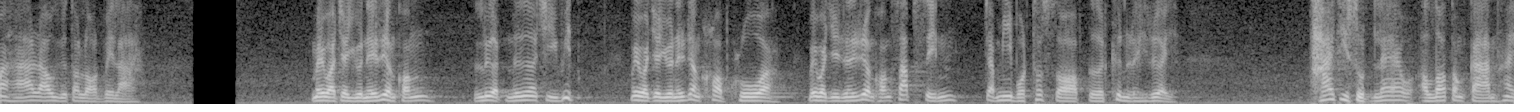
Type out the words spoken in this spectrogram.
มาหาเราอยู่ตลอดเวลา ไม่ว่าจะอยู่ในเรื่องของ เลือดเนื้อชีวิต ไม่ว่าจะอยู่ในเรื่องครอบครัว ไม่ว่าจะอยู่ในเรื่องของทรัพย์สิน จะมีบททดสอบเกิดขึ้นเรื่อยๆท้ายที่สุดแล้วอัลลอฮ์ต้องการให้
